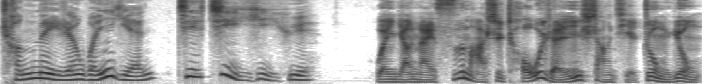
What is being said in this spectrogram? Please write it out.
城内人闻言，皆计议曰：“文鸯乃司马氏仇人，尚且重用，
